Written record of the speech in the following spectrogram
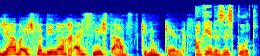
Ja, aber ich verdiene auch als Nichtarzt genug Geld. Okay, das ist gut.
